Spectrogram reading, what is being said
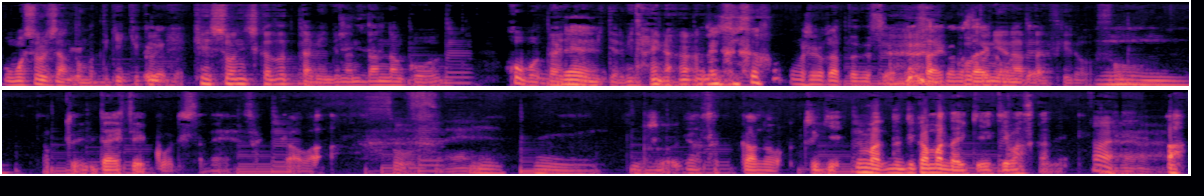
面白いじゃんと思って、結局うん、決勝に近づくたびにだんだんこう、ほぼ大体見てるみたいな、面白かったですよね、最後のことにはな。ったんですけど、うそう。ん。本当に大成功でしたね、サッカーは。そうですね。うん。そう、じゃあサッカーの次。今、時間まだいけいけますかね。はいはいはい。あ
